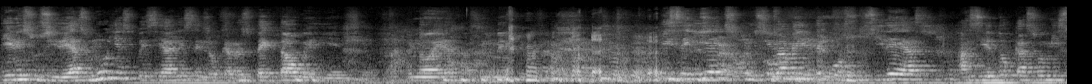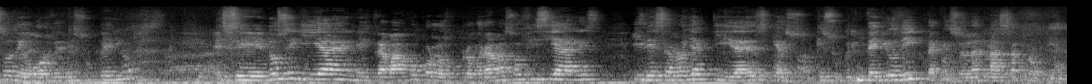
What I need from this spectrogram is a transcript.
tiene sus ideas muy especiales en lo que respecta a obediencia. No era fácilmente. Y seguía exclusivamente por sus ideas, haciendo caso omiso de órdenes superiores. No seguía en el trabajo por los programas oficiales y desarrolla actividades que, que su criterio dicta, que son las más apropiadas.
